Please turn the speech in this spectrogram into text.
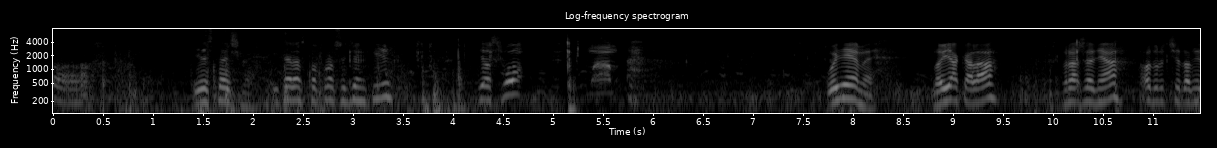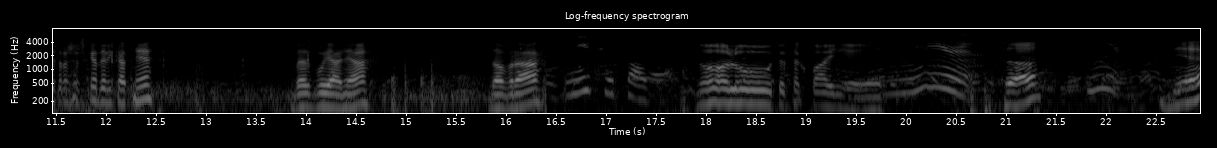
O. Jesteśmy. I teraz poproszę dzięki. Wiosło. Płyniemy. No i jak Ala? Wrażenia? Odwróć się do mnie troszeczkę delikatnie. Bez bujania. Dobra. Nic nie powiem. No lutek, tak fajnie jest. Nie. Co? Nie. Nie?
